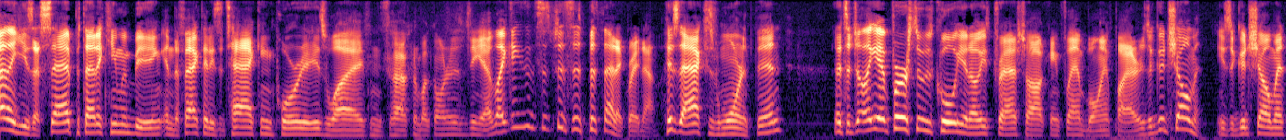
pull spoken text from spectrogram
I think he's a sad, pathetic human being, and the fact that he's attacking Poirier's wife and he's talking about going to the DM, like it's, it's, it's, pathetic right now. His act is worn thin. It's a, like at first it was cool, you know, he's trash talking, flamboyant fire. He's a good showman. He's a good showman,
